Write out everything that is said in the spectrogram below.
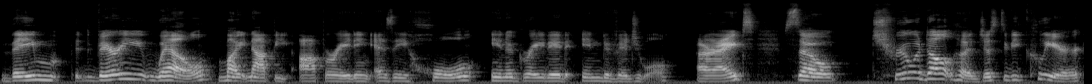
they very well might not be operating as a whole integrated individual. All right. So, true adulthood, just to be clear,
